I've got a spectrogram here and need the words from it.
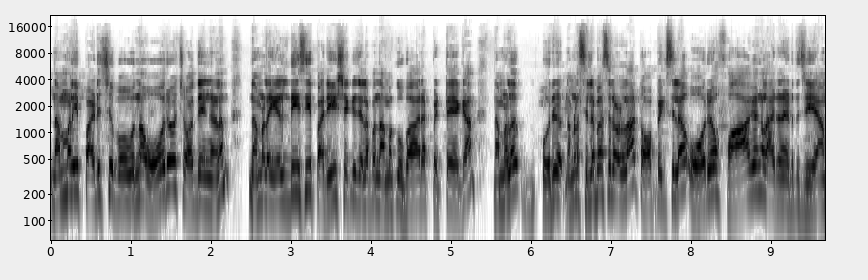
നമ്മൾ ഈ പഠിച്ചു പോകുന്ന ഓരോ ചോദ്യങ്ങളും നമ്മൾ എൽ ഡി സി പരീക്ഷയ്ക്ക് ചിലപ്പോൾ നമുക്ക് ഉപകാരപ്പെട്ടേക്കാം. നമ്മൾ ഒരു നമ്മുടെ സിലബസിലുള്ള ടോപ്പിക്സിലെ ഓരോ ഭാഗങ്ങളായിട്ടാണ് എടുത്ത് ചെയ്യാൻ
